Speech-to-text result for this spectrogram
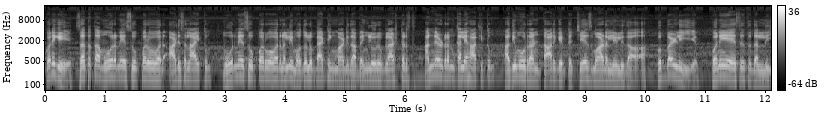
ಕೊನೆಗೆ ಸತತ ಮೂರನೇ ಸೂಪರ್ ಓವರ್ ಆಡಿಸಲಾಯಿತು. ಮೂರನೇ ಸೂಪರ್ ಓವರ್ನಲ್ಲಿ ಮೊದಲು ಬ್ಯಾಟಿಂಗ್ ಮಾಡಿದ ಬೆಂಗಳೂರು ಬ್ಲಾಸ್ಟರ್ಸ್ ಹನ್ನೆರಡು ರನ್ ಕಲೆ ಹಾಕಿತು. ಹದಿಮೂರು ರನ್ ಟಾರ್ಗೆಟ್ ಚೇಸ್ ಮಾಡಲಿಳಿದ ಹುಬ್ಬಳ್ಳಿ. ಕೊನೆಯ ಎಸೆತದಲ್ಲಿ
